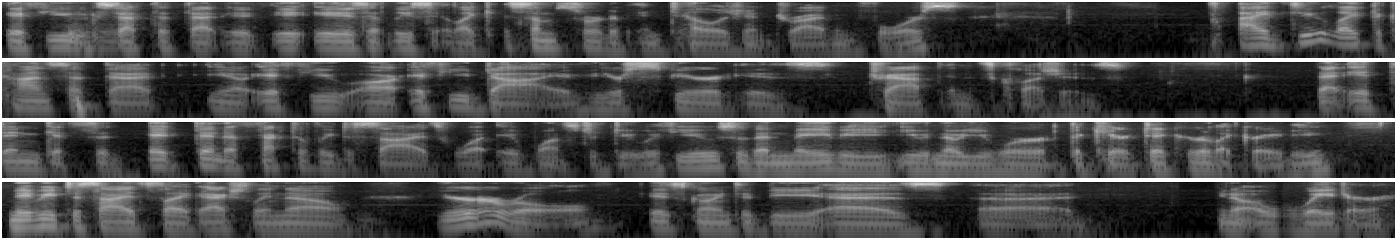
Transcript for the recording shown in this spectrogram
If you mm-hmm. accept that that it, it is at least like some sort of intelligent driving force, I do like the concept that you know if you are if you die, your spirit is trapped in its clutches that it then gets to, it then effectively decides what it wants to do with you. So then maybe even though you were the caretaker like Grady, maybe it decides like actually no, your role is going to be as uh, you know a waiter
